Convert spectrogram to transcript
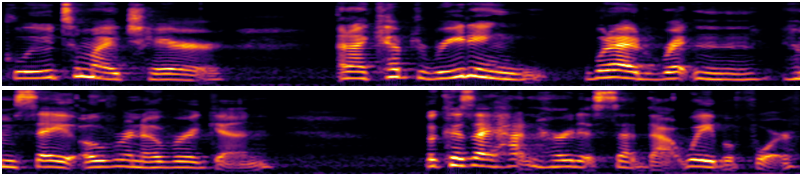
glued to my chair. And I kept reading what I had written him say over and over again because I hadn't heard it said that way before.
